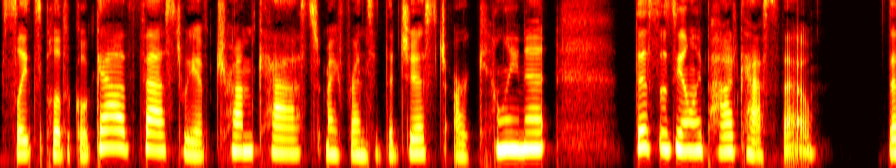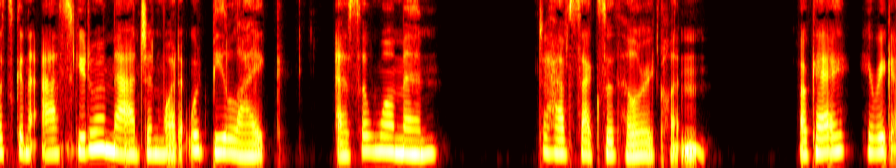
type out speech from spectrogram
Slate's Political Gabfest, we have Trumpcast. My friends at The Gist are killing it. This is the only podcast, though, that's going to ask you to imagine what it would be like as a woman to have sex with Hillary Clinton. Okay, here we go.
